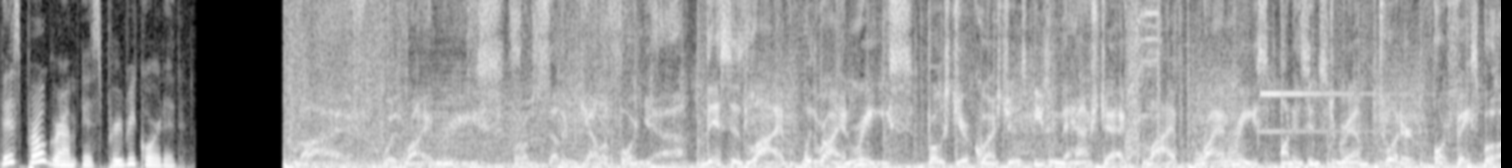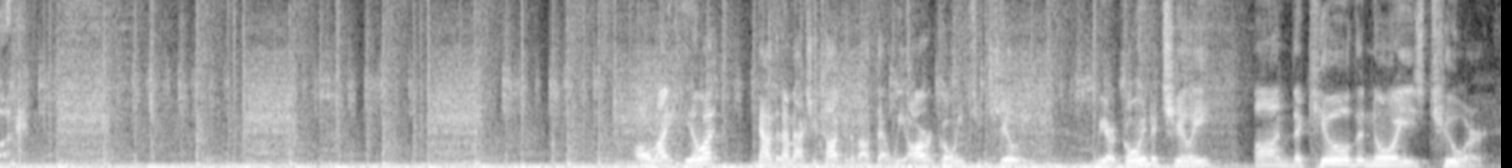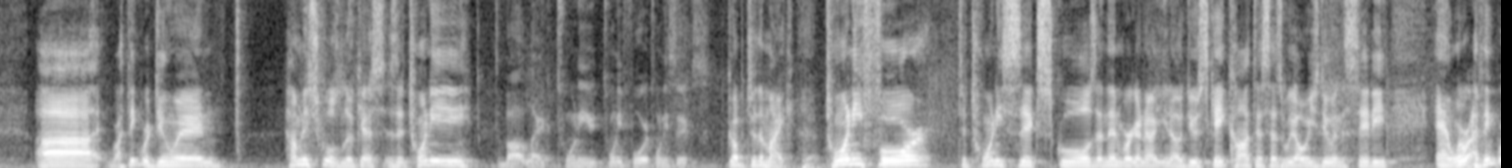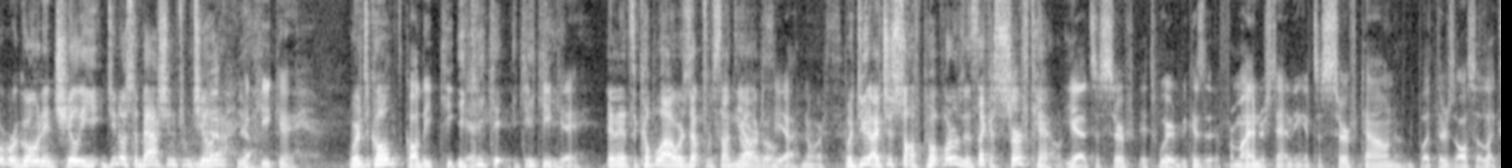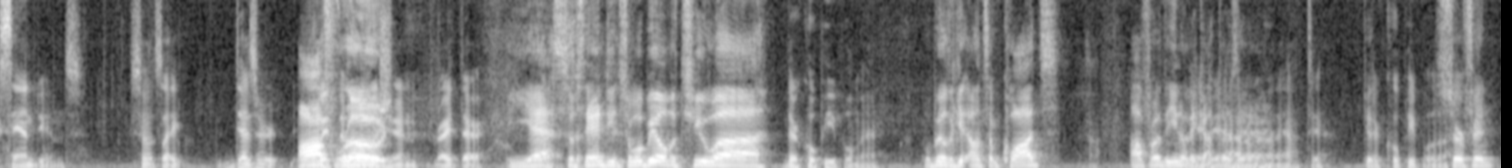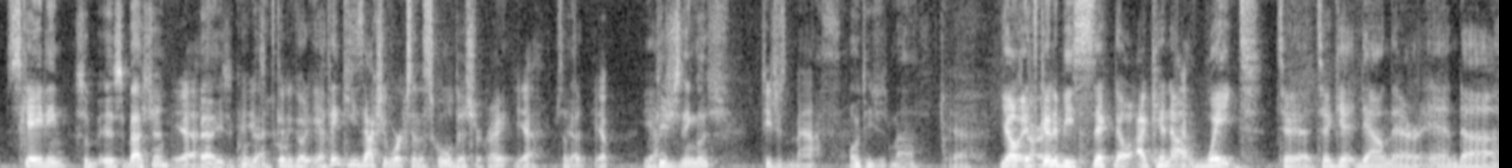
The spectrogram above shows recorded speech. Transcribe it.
This program is pre recorded. Live with Ryan Ries from Southern California. This is Live with Ryan Ries. Post your questions using the hashtag Live Ryan Ries on his Instagram, Twitter, or Facebook. All right, you know what? Now that I'm actually talking about that, we are going to Chile. We are going to Chile on the Kill the Noise tour. Uh, I think we're doing how many schools, Lucas? Is it 20? It's about like 20, 24, 26. Go up to the mic. Yeah. 24 to 26 schools, and then we're gonna, you know, do skate contests as we always do in the city. And we're, I think, where we're going in Chile. Do you know Sebastian from Chile? Yeah, Iquique. Where's it called? It's called Iquique. Iquique. Iquique. Iquique. And it's a couple hours up from Santiago. North, yeah, north. But dude, I just saw photos. It's like a surf town. Yeah, it's a surf. It's weird because, uh, from my understanding, it's a surf town, but there's also like sand dunes, so it's like desert with the Off-road. ocean right there. Yes. Yeah, so, so- sand dunes. So we'll be able to uh, They're cool people, man. we'll be able to get on some quads, off road. You know they got Maybe, those I don't know. They have to. Get- They're cool people though. Surfing, skating. So is Sebastian? Yeah. Yeah, he's a cool He's guy. It's gonna go. Yeah, I think he's actually works in the school district, right? yeah. Something. Yep. Yeah. Teaches English. Teaches math. Oh, teaches math. Yeah. Yo, He's it's gonna gnarly. be sick though. I cannot Yeah. wait to to get down there and uh,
